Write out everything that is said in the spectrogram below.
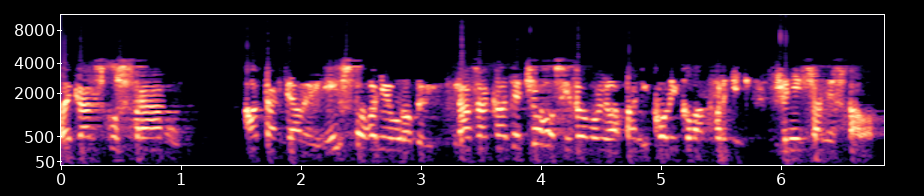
lekárskú správu a tak ďalej. Nič z toho neurobili. Na základe čoho si dovolila pani Kolíková tvrdiť, že nič sa nestalo?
